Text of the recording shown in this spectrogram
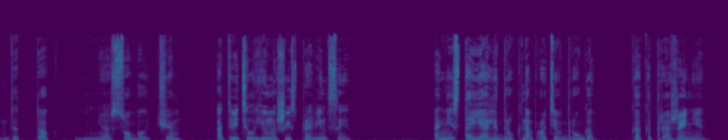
«Да так, не особо чем», — ответил юноша из провинции. Они стояли друг напротив друга, как отражение.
